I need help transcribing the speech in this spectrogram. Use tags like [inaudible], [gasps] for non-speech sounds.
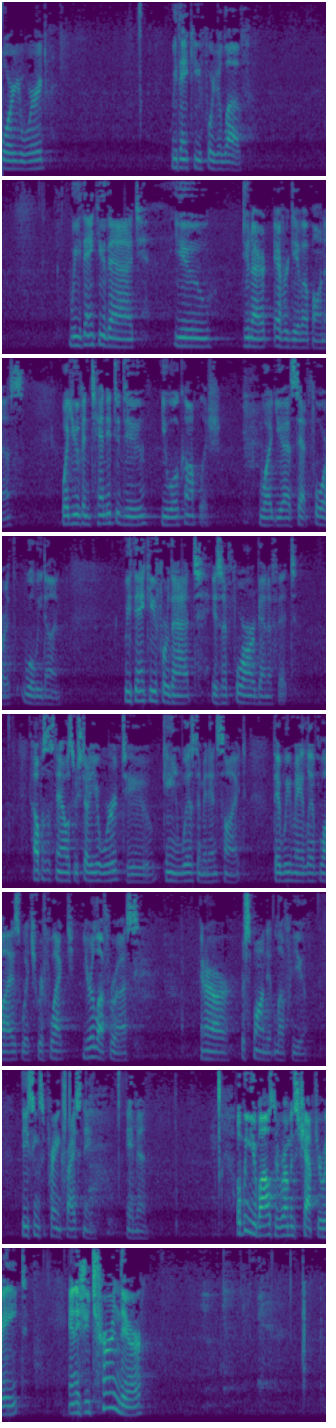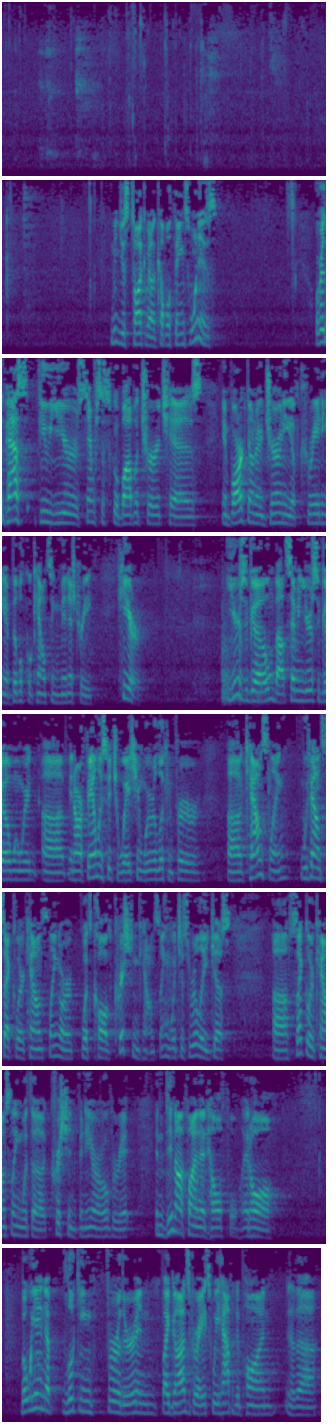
for your word. We thank you for your love. We thank you that you do not ever give up on us. What you have intended to do, you will accomplish. What you have set forth will be done. We thank you for that is for our benefit. Help us now as we study your word to gain wisdom and insight that we may live lives which reflect your love for us and our respondent love for you. These things we pray in Christ's name. Amen. Open your Bibles to Romans chapter 8. And as you turn there, let me just talk about a couple of things. One is, over the past few years, San Francisco Bible Church has embarked on a journey of creating a biblical counseling ministry here. Years ago, about seven years ago, when we uh, in our family situation, we were looking for uh, counseling. We found secular counseling, or what's called Christian counseling, which is really just uh, secular counseling with a Christian veneer over it, and did not find that helpful at all. But we ended up looking further, and by God's grace, we happened upon the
